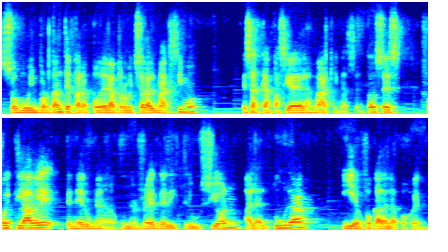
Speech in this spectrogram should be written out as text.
son muy importantes para poder aprovechar al máximo esas capacidades de las máquinas. Entonces, fue clave tener una, red de distribución a la altura y enfocada en la postventa.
